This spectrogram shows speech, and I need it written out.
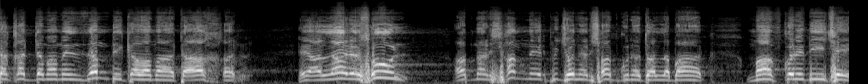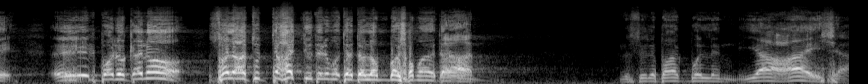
তাকদ্দামা মিন যামবিকা ওয়া মা তাআখার হে আল্লাহ রাসূল, আপনার সামনের পিছনের সব গুনাহ তো আল্লাহ পাক মাফ করে দিয়েছে। এরপরও কেন সলাতুত তাহাজ্জুদের মধ্যে এত লম্বা সময় দাঁড়ান? রসুল পাক বললেন, ইয়া আয়েশা,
